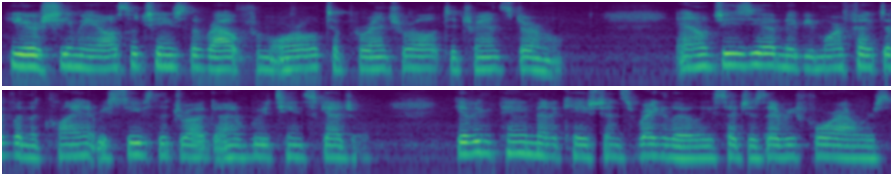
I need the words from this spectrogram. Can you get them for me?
He or she may also change the route from oral to parenteral to transdermal. Analgesia may be more effective when the client receives the drug on a routine schedule. Giving pain medications regularly, such as every four hours,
